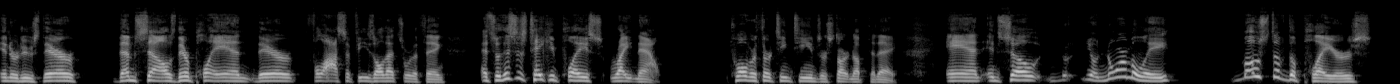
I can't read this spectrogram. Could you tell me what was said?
introduce their themselves, their plan, their philosophies, all that sort of thing. And so this is taking place right now. 12 or 13 teams are starting up today. And and so you know normally most of the players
